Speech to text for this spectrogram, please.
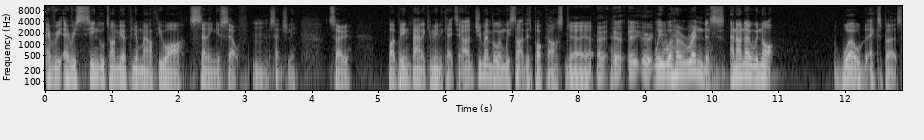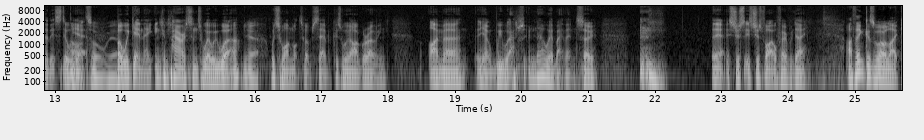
every every single time you open your mouth, you are selling yourself Mm. essentially. So by being bad at communicating. Uh, do you remember when we started this podcast? Yeah, yeah. We were horrendous, and I know we're not world experts at it still Not yet, at all, yeah. but we're getting there in comparison to where we were. yeah. which is why I'm not too upset because we are growing. I'm, uh, you know, we were absolutely nowhere back then. So, yeah, it's just it's just vital for every day. I think as well, like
